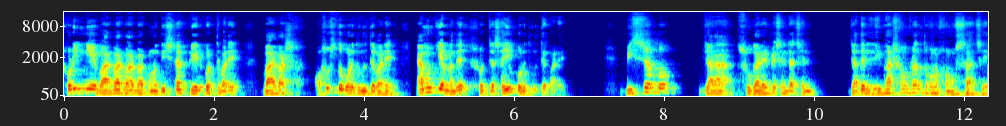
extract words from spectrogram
শরীর নিয়ে বারবার বারবার কোনো ডিস্টার্ব ক্রিয়েট করতে পারে, বারবার অসুস্থ করে তুলতে পারে, এমনকি আপনাদের শয্যাশায়ীও করে তুলতে পারে। বিশেষত যারা সুগারের পেশেন্ট আছেন, যাদের লিভার সংক্রান্ত কোনো সমস্যা আছে,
